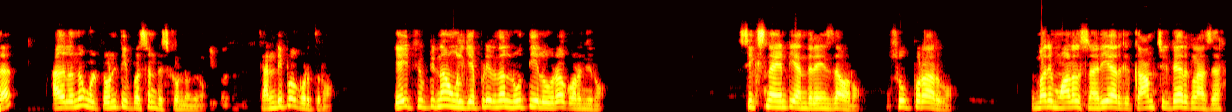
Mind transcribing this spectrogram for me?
சார் அதுல இருந்து உங்களுக்கு டுவெண்ட்டி பர்சன்ட் டிஸ்கவுண்ட் வந்துடும் கண்டிப்பாக கொடுத்துரும். எயிட் ஃபிஃப்டினா உங்களுக்கு எப்படி இருந்தாலும் நூற்றி எழுபது ரூபா குறைஞ்சிரும். சிக்ஸ் நைன்ட்டி அந்த ரேஞ்ச் தான் வரும். சூப்பராக இருக்கும். இது மாதிரி மாடல்ஸ் நிறையா இருக்குது காமிச்சிக்கிட்டே இருக்கலாம் சார்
